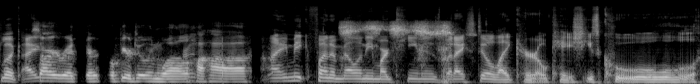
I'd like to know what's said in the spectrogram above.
Look, I Sorry, Richard. Hope you're doing well. Haha. I make fun of Melanie Martinez, but I still like her. Okay, she's cool.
